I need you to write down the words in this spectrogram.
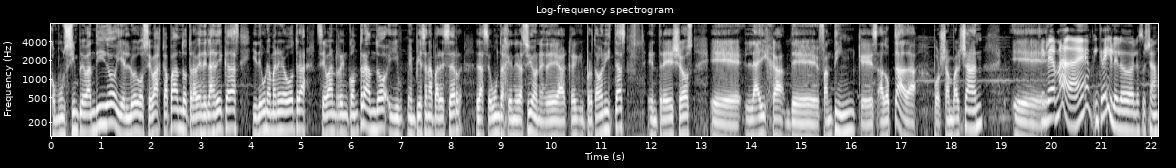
como un simple bandido y él luego se va escapando a través de las décadas y de una manera u otra se van reencontrando y empiezan a aparecer las segundas generaciones de protagonistas, entre ellos eh, la hija de Fantine, que es adoptada por Jean Valjean. eh, Sin leer nada, ¿eh? Increíble lo suyo.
